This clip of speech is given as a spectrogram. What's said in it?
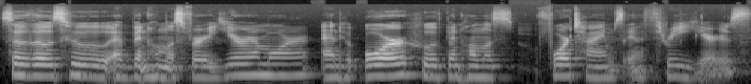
So those who have been homeless for a year or more, and who, or who have been homeless four times in three years,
